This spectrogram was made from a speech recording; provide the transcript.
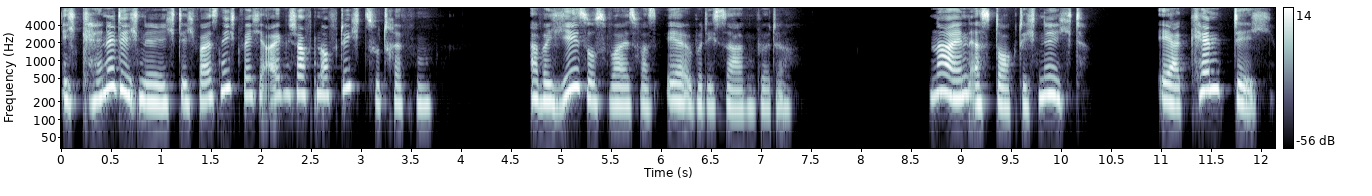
Ich kenne dich nicht, ich weiß nicht, welche Eigenschaften auf dich zutreffen. Aber Jesus weiß, was er über dich sagen würde. Nein, er stalkt dich nicht. Er kennt dich.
